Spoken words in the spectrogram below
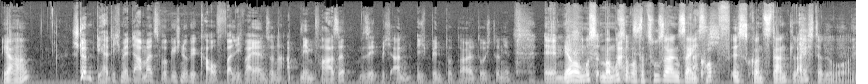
ja, Stimmt, die hatte ich mir damals wirklich nur gekauft, weil ich war ja in so einer Abnehmphase. Seht mich an, ich bin total durchtrainiert. Ähm, ja, man muss, man muss aber auch Angst, dazu sagen, sein Kopf ist konstant leichter geworden.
